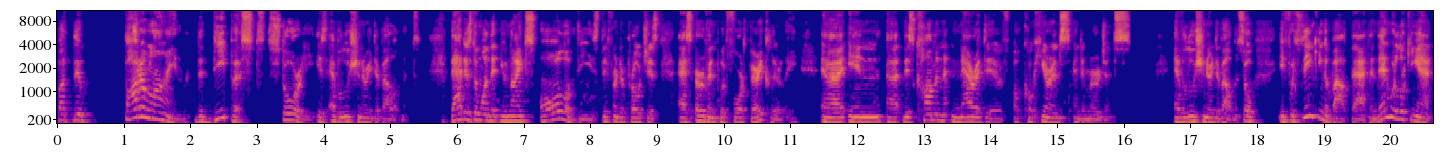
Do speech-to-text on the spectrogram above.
But the bottom line, the deepest story is evolutionary development. That is the one that unites all of these different approaches, as Ervin put forth very clearly, uh, in uh, this common narrative of coherence and emergence, evolutionary development. So, if we're thinking about that, and then we're looking at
